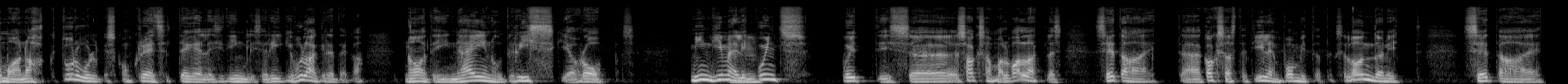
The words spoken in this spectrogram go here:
oma nahk turul, kes konkreetselt tegelesid Inglise riigi võlakirjadega, nad ei näinud riski Euroopas. mingi imelik mm -hmm. kunts võttis Saksamaal vallatles seda, et kaks aastat hiljem pommitatakse Londonit, seda, et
